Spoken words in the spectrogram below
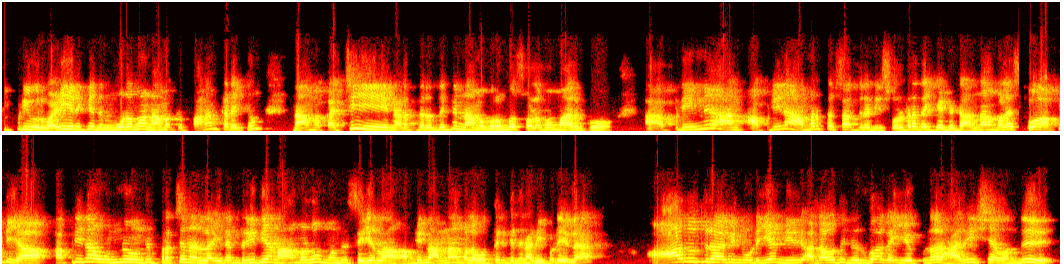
இப்படி ஒரு வழி இருக்கு இதன் மூலமா நமக்கு பணம் கிடைக்கும் நாம கட்சி நடத்துறதுக்கு நமக்கு ரொம்ப சுலபமா இருக்கும். அப்படின்னு அப்படின்னு அமர் பிரசாத் ரெட்டி சொல்றதை கேட்டுட்டு அண்ணாமலை ஓ அப்படியா? அப்படின்னா ஒண்ணும் வந்து பிரச்சனை இல்லை. இதன் ரீதியா நாமளும் வந்து செய்யலாம். அப்படின்னு அண்ணாமலை ஒத்துக்கிட்டதன் அடிப்படையில ஆருத்ராவினுடைய நி- அதாவது நிர்வாக இயக்குனர் ஹரிஷ வந்து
